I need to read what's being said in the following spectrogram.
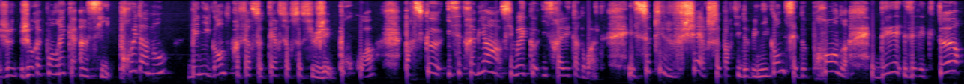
je, répondrai qu'ainsi. Prudemment, Benny Gantz préfère se taire sur ce sujet. Pourquoi? Parce qu'il sait très bien, si vous voulez, qu'Israël est à droite. Et ce qu'il cherche, ce parti de Benny Gantz, c'est de prendre des électeurs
